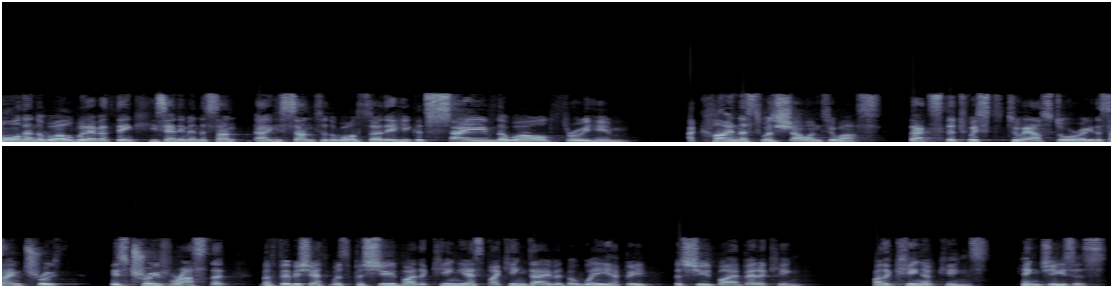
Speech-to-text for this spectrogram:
more than the world would ever think. He sent him in the son, uh, his son to the world so that he could save the world through him. A kindness was shown to us. That's the twist to our story. The same truth is true for us that Mephibosheth was pursued by the king, yes, by King David, but we have been pursued by a better king, by the King of Kings, King Jesus.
